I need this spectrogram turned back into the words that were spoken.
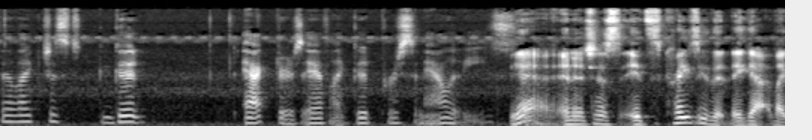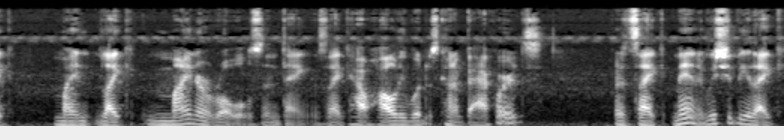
they're like just good actors. They have like good personalities. Yeah, and it's just it's crazy that they got like min- like minor roles and things. Like how Hollywood was kind of backwards, but it's like man, we should be like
